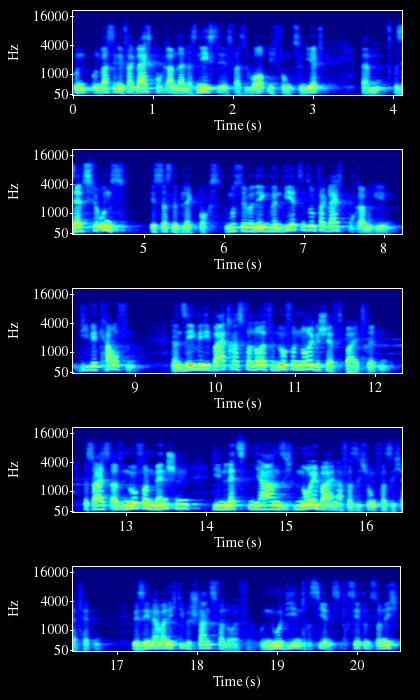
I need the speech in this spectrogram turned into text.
und, und was in dem Vergleichsprogramm dann das nächste ist, was überhaupt nicht funktioniert, ähm, selbst für uns ist das eine Blackbox. Du musst dir überlegen, wenn wir jetzt in so ein Vergleichsprogramm gehen, die wir kaufen, dann sehen wir die Beitragsverläufe nur von Neugeschäftsbeitritten. Das heißt also nur von Menschen, die in den letzten Jahren sich neu bei einer Versicherung versichert hätten. Wir sehen aber nicht die Bestandsverläufe und nur die interessieren. Es interessiert uns doch nicht,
